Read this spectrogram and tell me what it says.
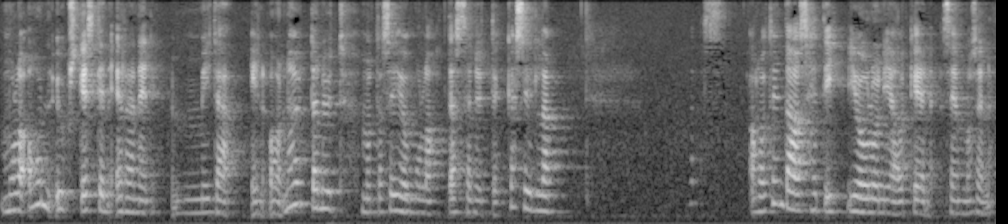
Mulla on yksi keskeneräinen, mitä en ole näyttänyt, mutta se ei ole mulla tässä nyt käsillä. Aloitin taas heti joulun jälkeen semmoisen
